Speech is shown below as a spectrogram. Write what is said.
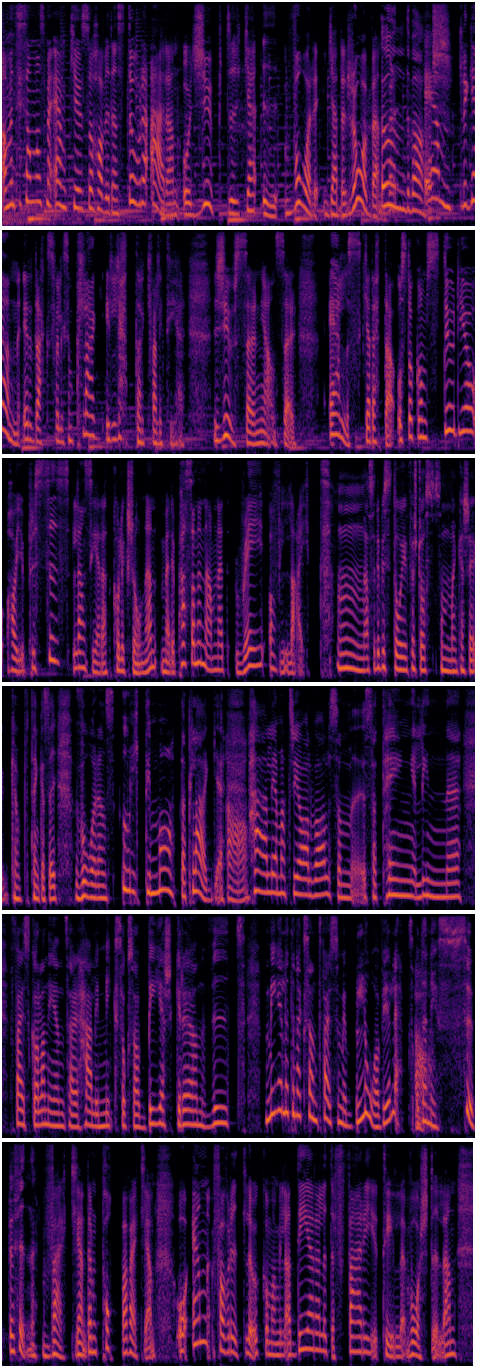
Ja, men tillsammans med MQ så har vi den stora äran att djupdyka i vårgarderoben. Underbart! För äntligen är det dags för liksom plagg i lättare kvaliteter, ljusare nyanser älskar detta och Stockholms Studio har ju precis lanserat kollektionen med det passande namnet Ray of Light. Mm, alltså det består ju förstås, som man kanske kan tänka sig, vårens ultimata plagg. Ja. Härliga materialval som satäng, linne. Färgskalan är en så här härlig mix också av beige, grön, vit med en liten accentfärg som är blåviolett och Ja. den är superfin. Verkligen, den poppar verkligen. Och en favoritlook om man vill addera lite färg till vårstilen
